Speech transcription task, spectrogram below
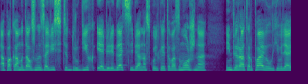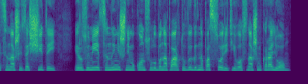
А пока мы должны зависеть от других и оберегать себя, насколько это возможно. Император Павел является нашей защитой, и, разумеется, нынешнему консулу Бонапарту выгодно поссорить его с нашим королем».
